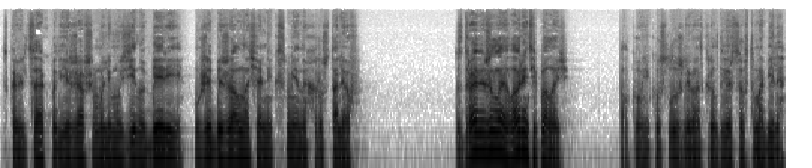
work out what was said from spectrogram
С крыльца к подъезжавшему лимузину Берии уже бежал начальник смены Хрусталев. «Здравия желаю, Лаврентий Павлович!» Полковник услужливо открыл дверцу автомобиля.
